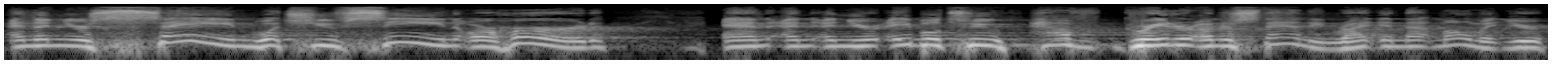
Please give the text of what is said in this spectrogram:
and then you're saying what you've seen or heard and, and, and you're able to have greater understanding right in that moment. You're,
